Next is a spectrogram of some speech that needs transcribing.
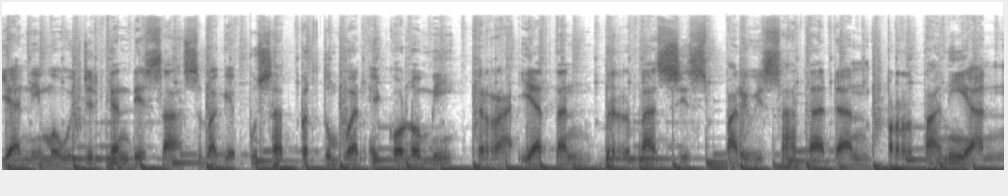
yakni mewujudkan desa sebagai pusat pertumbuhan ekonomi kerakyatan berbasis pariwisata dan pertanian.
